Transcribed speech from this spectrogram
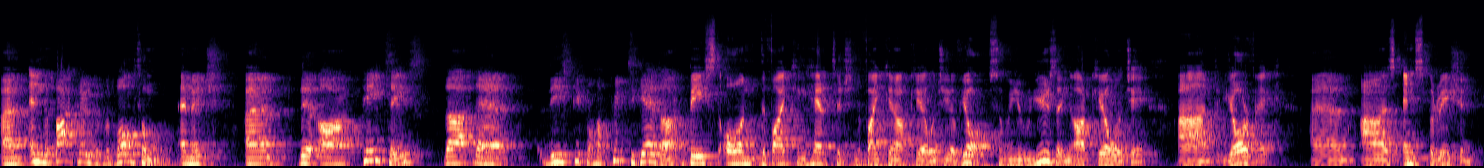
Um, in the background of the bottom image, um, there are paintings that uh, these people have put together based on the Viking heritage and the Viking archaeology of York. So we were using archaeology and Jorvik um, as inspiration.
